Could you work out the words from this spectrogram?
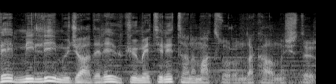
ve Milli Mücadele Hükümeti'ni tanımak zorunda kalmıştır.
